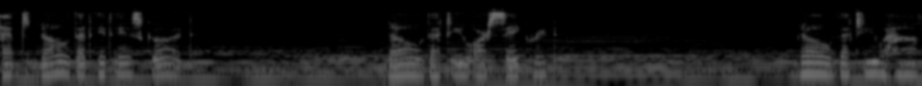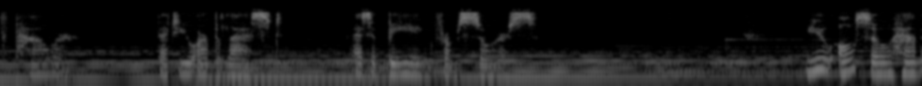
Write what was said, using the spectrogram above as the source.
And know that it is good. Know that you are sacred Know that you have power, that you are blessed as a being from Source. You also have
